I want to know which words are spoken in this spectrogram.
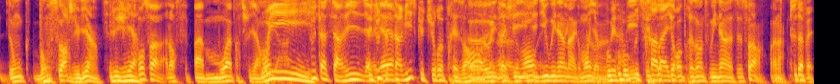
Donc bonsoir Julien. Salut Julien. Bonsoir. Alors c'est pas moi particulièrement. Oui. tout un service. C'est tout un service que tu représentes. Euh, oui, euh, j'ai dit Winamax. il y a hein. beaucoup, beaucoup de c'est toi travail. qui représente Wina ce soir. Voilà. Tout à fait.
